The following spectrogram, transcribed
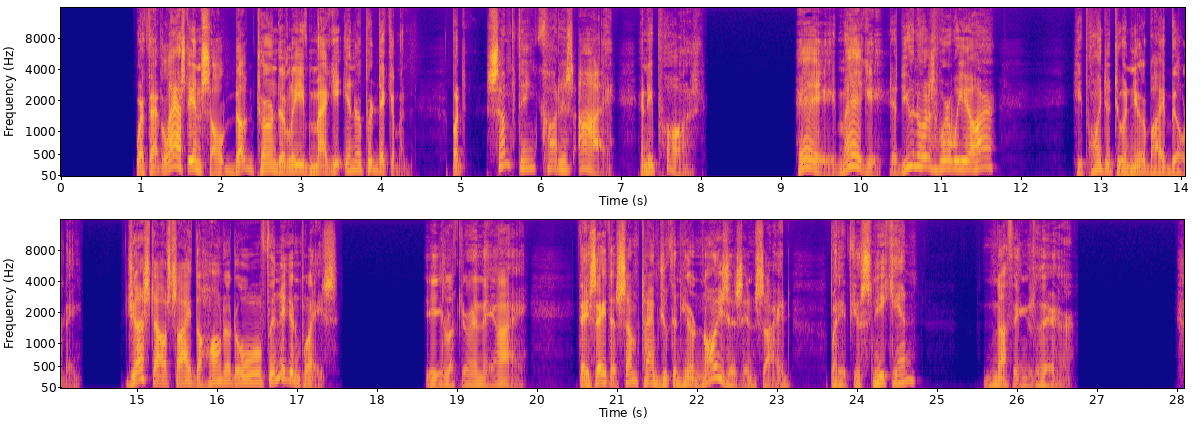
With that last insult, Doug turned to leave Maggie in her predicament. But something caught his eye and he paused. Hey, Maggie, did you notice where we are? He pointed to a nearby building, just outside the haunted old Finnagan place. He looked her in the eye. They say that sometimes you can hear noises inside, but if you sneak in, nothing's there.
